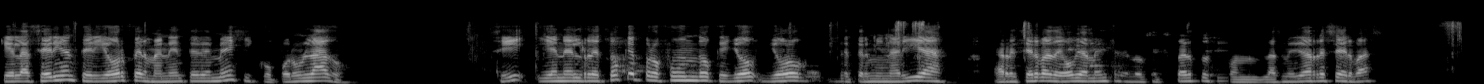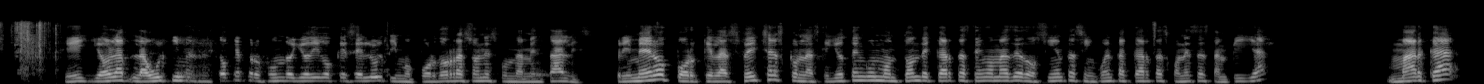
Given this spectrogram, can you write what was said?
que la serie anterior permanente de México, por un lado. ¿Sí? Y en el retoque profundo que yo, yo determinaría a reserva de, obviamente, de los expertos y con las medidas reservas, Sí, yo la, última, el retoque profundo, yo digo que es el último por dos razones fundamentales. Primero, porque las fechas con las que yo tengo un montón de cartas, tengo más de 250 cartas con esa estampilla, marca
